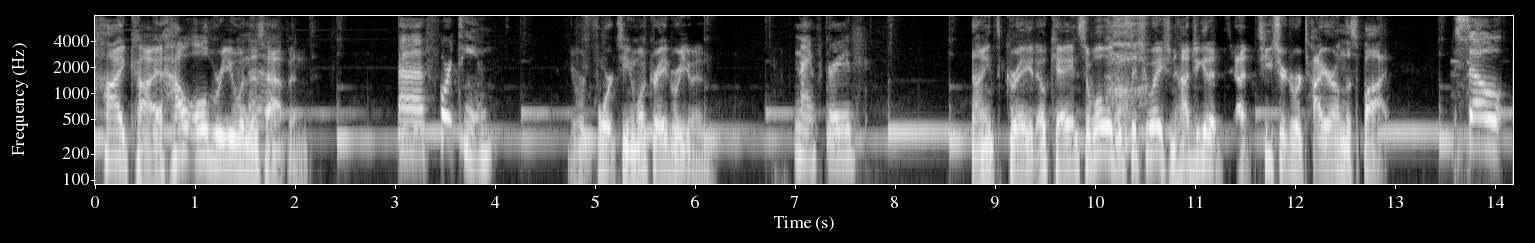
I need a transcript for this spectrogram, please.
Hi, Kai. How old were you when this happened? Uh, 14, You were 14. What grade were you in? ninth grade. Ninth grade. Okay. And so, what was the situation? How'd you get a, a teacher to retire on the spot? So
